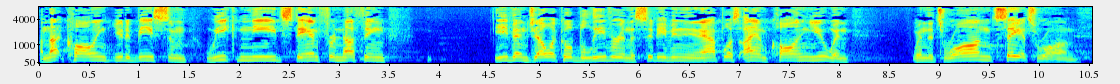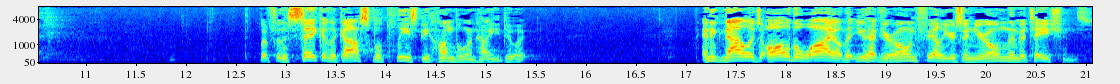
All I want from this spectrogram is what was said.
I'm not calling you to be some weak need, stand for nothing evangelical believer in the city of Indianapolis. I am calling you when, when it's wrong, say it's wrong. But for the sake of the gospel, please be humble in how you do it. And acknowledge all the while that you have your own failures and your own limitations.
